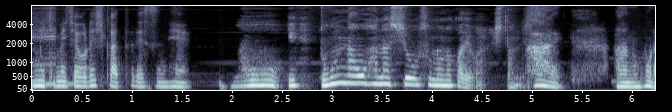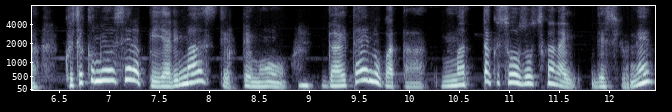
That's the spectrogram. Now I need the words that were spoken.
えめちゃめちゃ嬉しかったですね。おーえ、どんなお話をその中ではしたんですか？はい。あの、ほら、クジャクミオセラピーやりますって言ってもうん、大体の方、全く想像つかないですよね。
